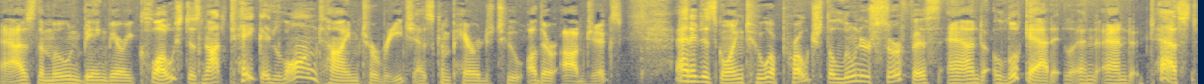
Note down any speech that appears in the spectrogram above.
as the moon being very close does not take a long time to reach as compared to other objects. And it is going to approach the lunar surface and look at it and, and test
